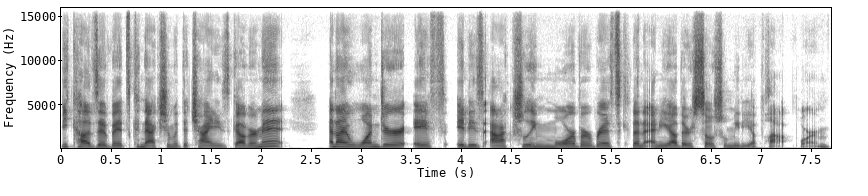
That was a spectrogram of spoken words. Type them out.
because of its connection with the Chinese government. And I wonder if it is actually more of a risk than any other social media platform.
